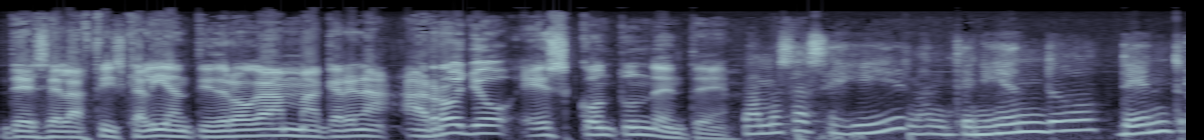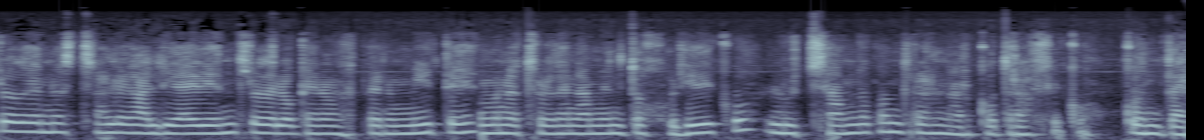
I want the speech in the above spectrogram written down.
Desde la Fiscalía Antidroga, Macarena Arroyo es contundente. Vamos a seguir manteniendo dentro de nuestra legalidad y dentro de lo que nos permite nuestro ordenamiento jurídico luchando contra el narcotráfico, contra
